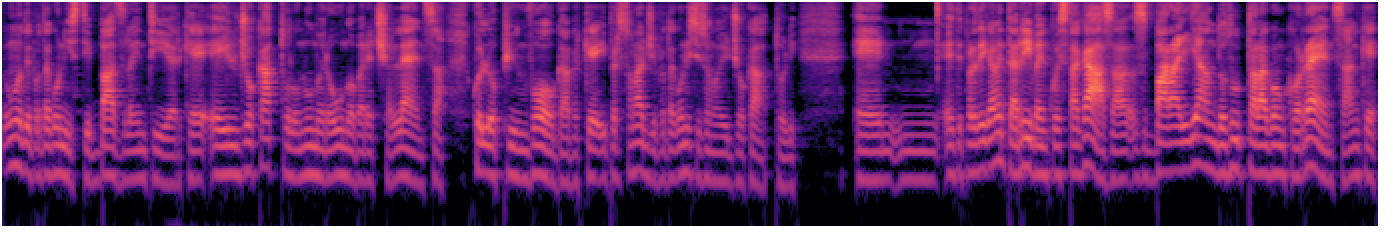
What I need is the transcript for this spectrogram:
uno dei protagonisti, Buzz Lightyear, che è il giocattolo numero uno per eccellenza, quello più in voga, perché i personaggi protagonisti sono dei giocattoli. E, e, praticamente arriva in questa casa sbaragliando tutta la concorrenza, anche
